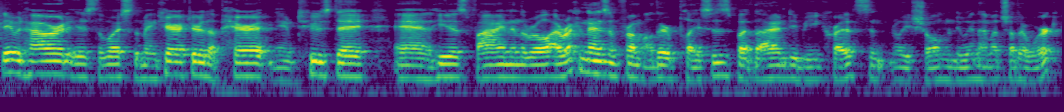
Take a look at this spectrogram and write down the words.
David Howard is the voice of the main character, the parrot named Tuesday, and he is fine in the role. I recognize him from other places, but the IMDb credits didn't really show him doing that much other work,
